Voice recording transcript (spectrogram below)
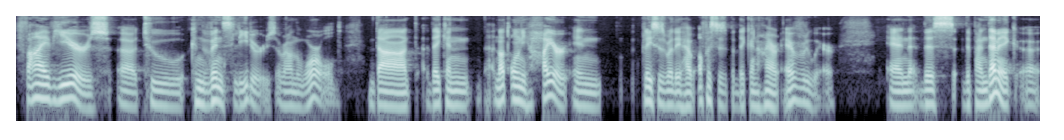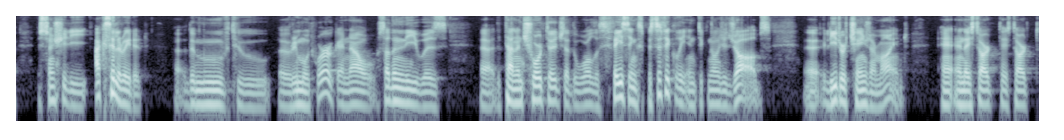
five years uh, to convince leaders around the world that they can not only hire in places where they have offices, but they can hire everywhere. And this, the pandemic, uh, essentially accelerated uh, the move to uh, remote work, and now suddenly was uh, the talent shortage that the world is facing, specifically in technology jobs. Uh, leaders change their mind, and, and they start they start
